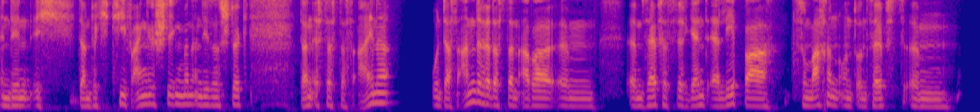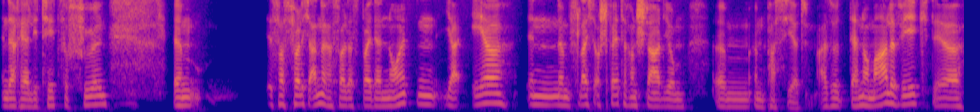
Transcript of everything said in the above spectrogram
in denen ich dann wirklich tief eingestiegen bin in dieses Stück, dann ist das das eine. Und das andere, das dann aber ähm, ähm, selbst als Dirigent erlebbar zu machen und uns selbst ähm, in der Realität zu fühlen, ähm, ist was völlig anderes, weil das bei der neunten ja eher in einem vielleicht auch späteren Stadium ähm, ähm, passiert. Also der normale Weg, der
